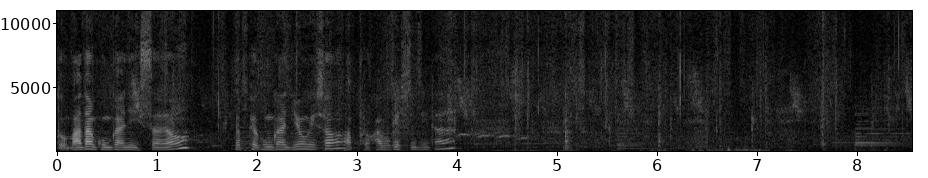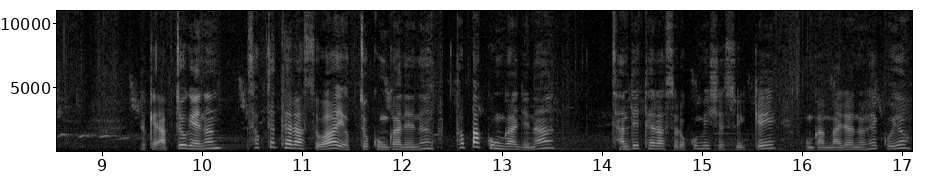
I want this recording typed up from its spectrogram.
또 마당 공간이 있어요. 옆에 공간 이용해서 앞으로 가보겠습니다. 이렇게 앞쪽에는 석재 테라스와 옆쪽 공간에는 텃밭 공간이나 잔디 테라스로 꾸미실 수 있게 공간 마련을 했고요.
